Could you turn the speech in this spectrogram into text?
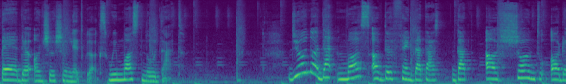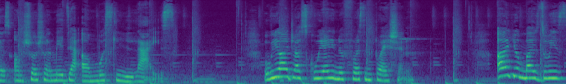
better on social networks. We must know that. Do you know that most of the things that are, that are shown to others on social media are mostly lies? We are just creating a first impression. All you must do is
